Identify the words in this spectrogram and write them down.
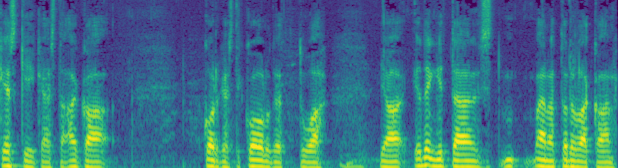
keski-ikäistä, aika korkeasti koulutettua. Ja jotenkin tämä, mä en ole todellakaan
